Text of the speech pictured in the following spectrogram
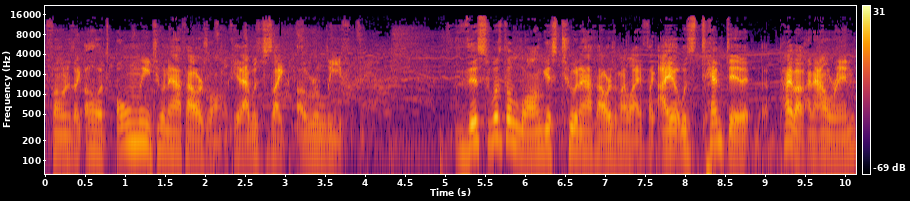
phone. and It's like, oh, it's only two and a half hours long. Okay, that was just like a relief. This was the longest two and a half hours of my life. Like I was tempted, probably about an hour in,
